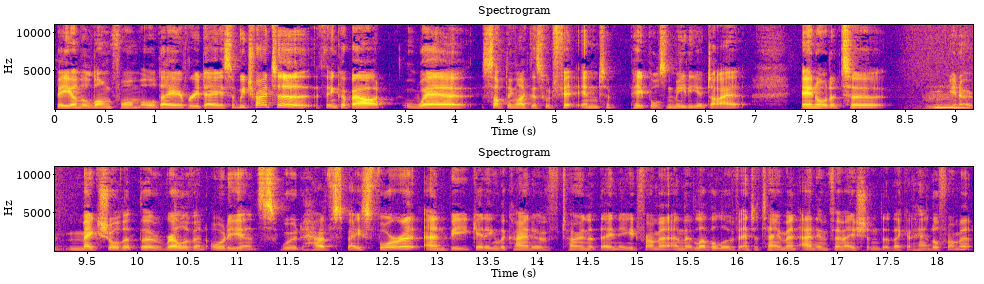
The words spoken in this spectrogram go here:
be on the long form all day, every day. So we tried to think about where something like this would fit into people's media diet in order to, mm. you know, make sure that the relevant audience would have space for it and be getting the kind of tone that they need from it and the level of entertainment and information that they can handle from it.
